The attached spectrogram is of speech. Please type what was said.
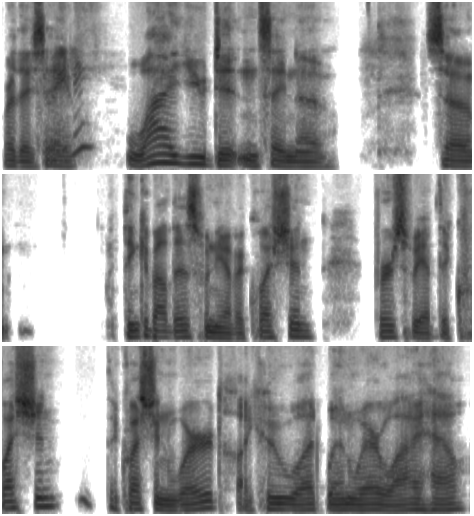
where they say, really? Why you didn't say no. So think about this when you have a question. First, we have the question, the question word, like who, what, when, where, why, how.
